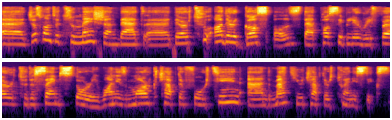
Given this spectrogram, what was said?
Uh, just wanted to mention that uh, there are two other gospels that possibly refer to the same story. One is Mark chapter 14 and Matthew chapter 26.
